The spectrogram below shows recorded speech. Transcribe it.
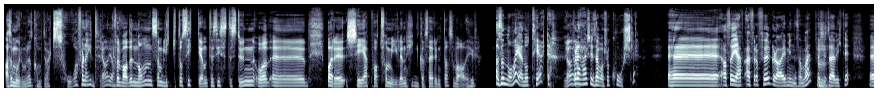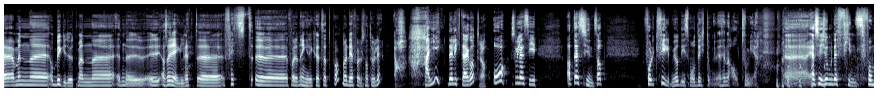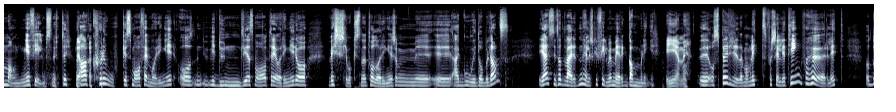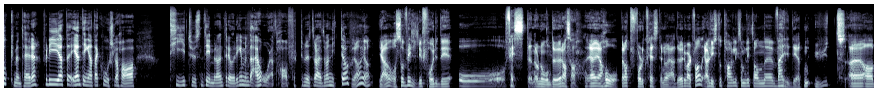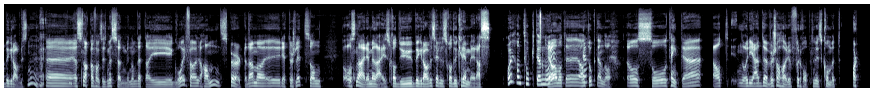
Altså, Mormor hadde kommet til å vært så fornøyd. Ja, ja. For var det noen som likte å sitte igjen til siste stund og eh, bare se på at familien hygga seg rundt henne, så var det hun. Altså, nå har jeg notert det. Ja, ja. For det her syns jeg var så koselig. Eh, altså, jeg er fra før glad i minnesamvær, for jeg Mm. det er viktig. Eh, men eh, å bygge det ut med en, eh, en eh, altså regelrett eh, fest eh, for en engere krets etterpå, når det føles naturlig Ja. Hei! Det likte jeg godt. Ja. Og så vil jeg si at jeg syns at Folk filmer jo de små drittungene sine altfor mye. Eh, jeg syns jo det fins for mange filmsnutter av kloke små femåringer og vidunderlige små treåringer og veslevoksne tolvåringer som eh, er gode i dobbeldans. Jeg syns at verden heller skulle filme mer gamlinger. Enig. Eh, og spørre dem om litt forskjellige ting, få høre litt, og dokumentere. Fordi én ting er at det er koselig å ha 10 000 timer av en treåring, men det er jo ålreit å ha 40 minutter av en som er 90 òg. Ja, ja. Jeg er også veldig for det å feste når noen dør, altså. Jeg, jeg håper at folk fester når jeg dør, i hvert fall. Jeg har lyst til å ta liksom litt sånn eh, verdigheten ut uh, av begravelsene. Uh, jeg snakka faktisk med sønnen min om dette i går, for han spurte dem rett og slett sånn Åssen er det med deg? Skal du begraves, eller skal du kremeres? Oi, han tok den nå, Ja, ja. han, måtte, han tok den da. Og så tenkte jeg at når jeg døver, så har det forhåpentligvis kommet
